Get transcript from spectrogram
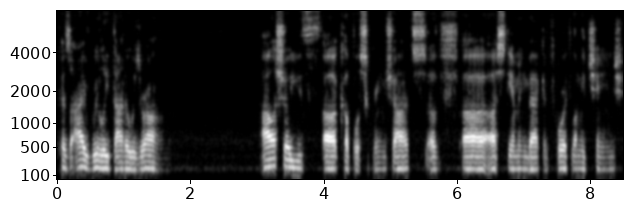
because I really thought it was wrong. I'll show you a couple of screenshots of uh, us DMing back and forth. Let me change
